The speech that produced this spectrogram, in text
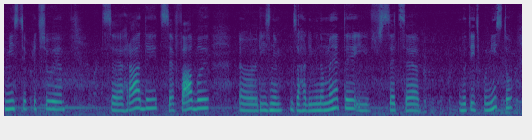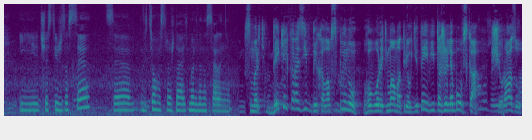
в місті працює. Це гради, це фаби, е, різні взагалі міномети, і все це летить по місту. І частіше за все, це від цього страждають мирне населення. Смерть декілька разів дихала в спину, говорить мама трьох дітей Віта Желябовська. Щоразу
